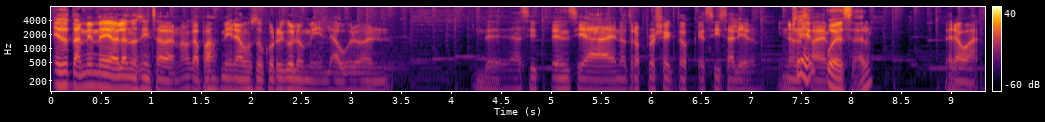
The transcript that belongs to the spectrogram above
eso también medio hablando sin saber, ¿no? Capaz miramos su currículum y laburo en de asistencia en otros proyectos que sí salieron. Y no lo sí, sabemos. puede ser. Pero bueno.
